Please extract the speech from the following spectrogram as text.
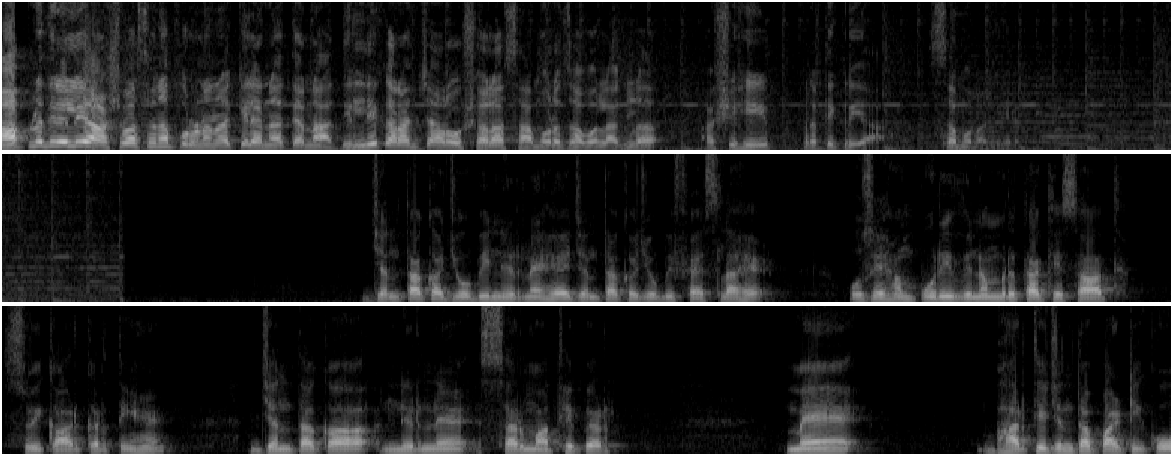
आपनं दिलेली आश्वासनं पूर्ण न त्यांना दिल्लीकरांच्या रोषाला सामोरं जावं लागलं अशी ही प्रतिक्रिया समोर आली आहे. जनता का जो भी निर्णय है, जनता का जो भी फैसला है, उसे हम पूरी विनम्रता के साथ स्वीकार करते हैं। जनता का निर्णय सर माथे पर। मैं भारतीय जनता पार्टी को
